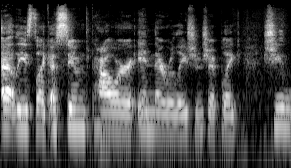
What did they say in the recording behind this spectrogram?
at least like assumed power in their relationship. Like she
